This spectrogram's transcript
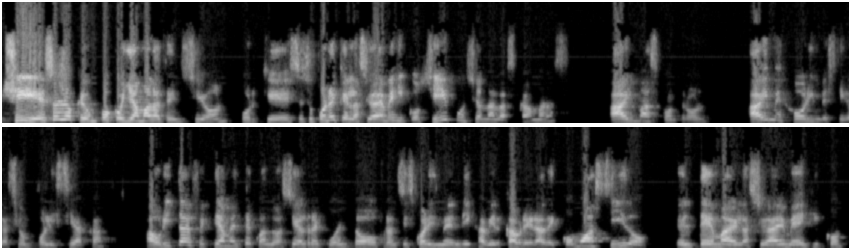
Sí, eso es lo que un poco llama la atención, porque se supone que en la Ciudad de México sí funcionan las cámaras, hay más control, hay mejor investigación policíaca, Ahorita, efectivamente, cuando hacía el recuento Francisco Arismendi y Javier Cabrera de cómo ha sido el tema de la Ciudad de México,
